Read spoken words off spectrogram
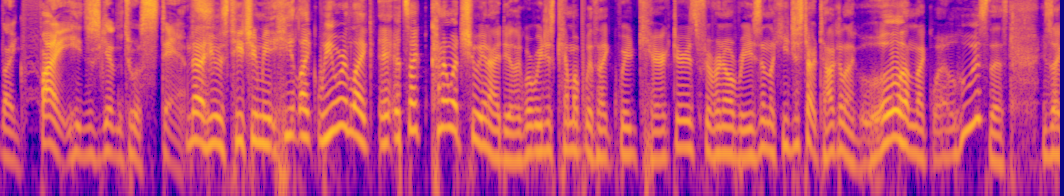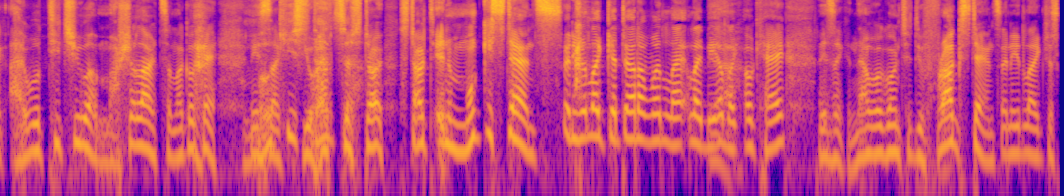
like fight. He'd just get into a stance. No, he was teaching me. He like we were like it's like kind of what Chewy and I do, like where we just come up with like weird characters for no reason. Like he just start talking like, "Whoa!" I'm like, "Well, who is this?" He's like, "I will teach you a martial arts." I'm like, "Okay." And he's like, "You have to start start in a monkey stance," and he would like get down on one leg like. I'm Yeah. like, "Okay." And he's like, "Now we're going to do frog stance," and he'd like just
